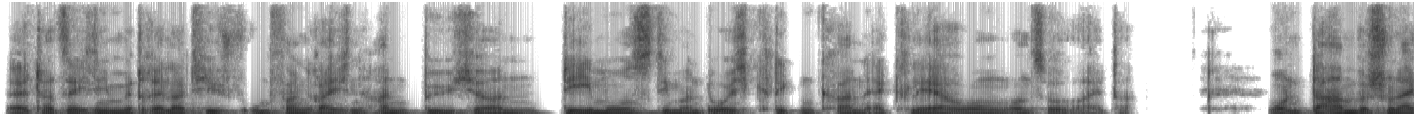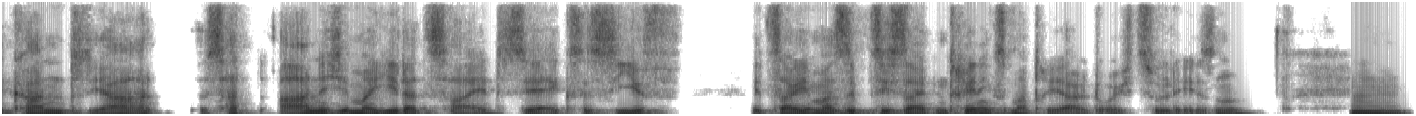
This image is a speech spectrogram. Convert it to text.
Äh, tatsächlich mit relativ umfangreichen Handbüchern, Demos, die man durchklicken kann, Erklärungen und so weiter. Und da haben wir schon erkannt, ja, es hat A nicht immer jeder Zeit, sehr exzessiv jetzt sage ich mal 70 Seiten Trainingsmaterial durchzulesen. Mhm.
